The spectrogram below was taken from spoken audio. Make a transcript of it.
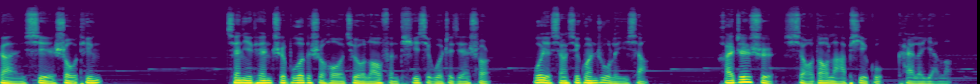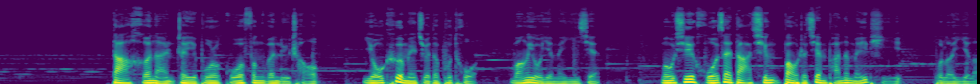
感谢收听。前几天直播的时候，就有老粉提起过这件事儿，我也详细关注了一下，还真是小刀拉屁股开了眼了。大河南这一波国风文旅潮，游客没觉得不妥，网友也没意见，某些活在大清抱着键盘的媒体不乐意了。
